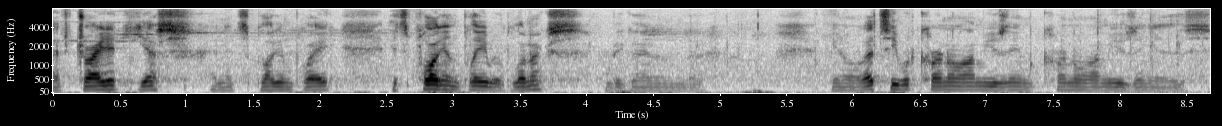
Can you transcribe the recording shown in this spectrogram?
I've tried it, yes, and it's plug and play. It's plug and play with Linux. And, uh, you know, let's see what kernel I'm using. The kernel I'm using is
